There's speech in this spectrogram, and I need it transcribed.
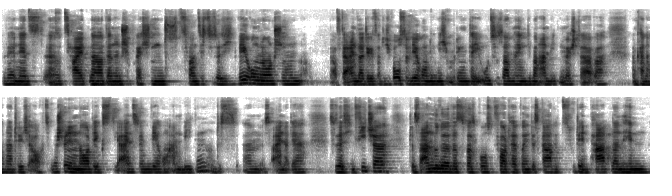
Werden jetzt äh, zeitnah dann entsprechend 20 zusätzliche Währungen launchen. Auf der einen Seite gibt es natürlich große Währungen, die nicht unbedingt mit der EU zusammenhängen, die man anbieten möchte, aber man kann dann natürlich auch zum Beispiel in den Nordics die einzelnen Währungen anbieten und das ähm, ist einer der zusätzlichen Feature. Das andere, das was großen Vorteil bringt, ist gerade zu den Partnern hin,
